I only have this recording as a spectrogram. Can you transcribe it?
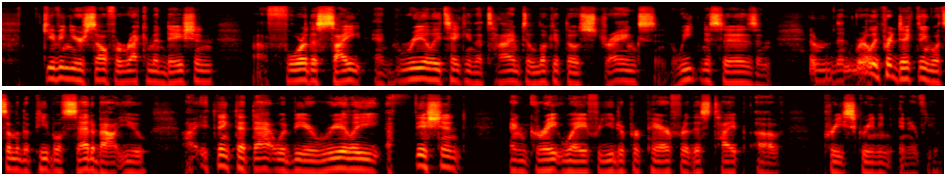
giving yourself a recommendation uh, for the site and really taking the time to look at those strengths and weaknesses and, and, and really predicting what some of the people said about you, I think that that would be a really efficient and great way for you to prepare for this type of pre screening interview.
